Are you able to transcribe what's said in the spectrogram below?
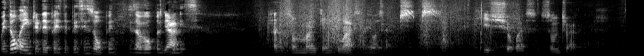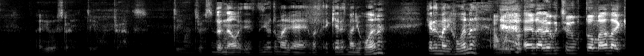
We don't enter the place. The place is open. It's an open Yeah. place. And some man came to us and he was like, psst, psst. He showed us some drugs. And uh, he was like, do you want drugs? Do you want drugs? Eh, do- Não, e outra mari eh, é, você- eh, queres marihuana? Queres marihuana? And we got, And I look to Thomas like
